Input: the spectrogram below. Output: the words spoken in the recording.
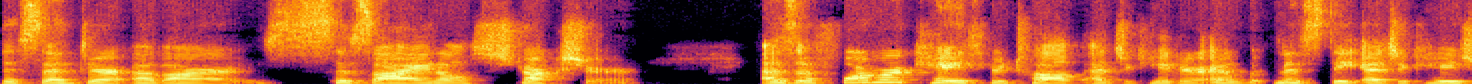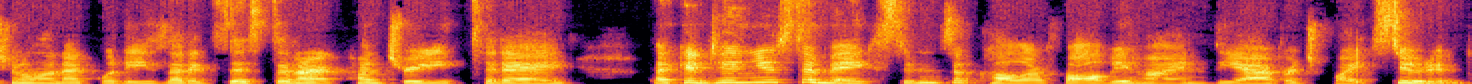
the center of our societal structure. As a former K through 12 educator, I witnessed the educational inequities that exist in our country today that continues to make students of color fall behind the average white student.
